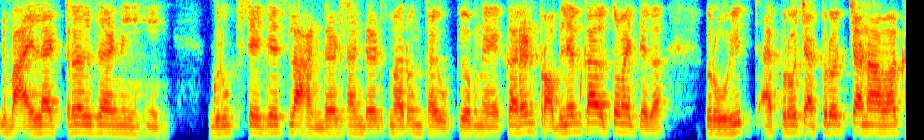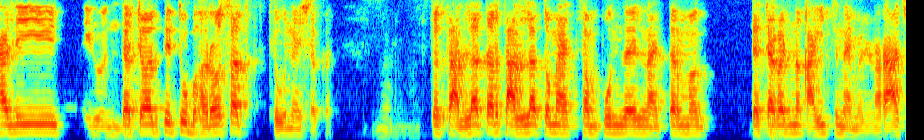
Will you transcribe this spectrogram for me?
बायलॅटरल्स आणि ग्रुप स्टेजेसला हंड्रेड हंड्रेड मारून काही उपयोग नाही कारण प्रॉब्लेम काय होतो माहितीये का? रोहित अप्रोच अप्रोचच्या नावाखाली. त्याच्यावरती तू भरोसाच ठेवू नाही शकत. तो चालला तर चालला तो मॅच संपून जाईल नाहीतर मग त्याच्याकडनं काहीच नाही मिळणार. आज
